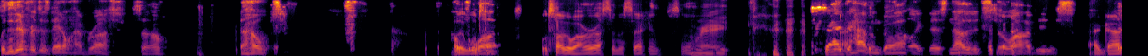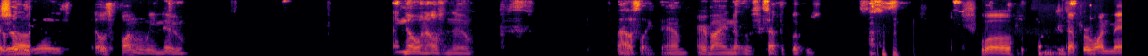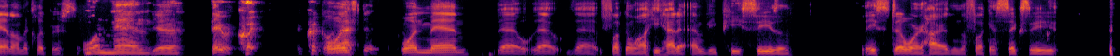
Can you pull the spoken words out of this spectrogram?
But the difference is they don't have Russ, so that helps. But Helps we'll lot. talk, we'll talk about Russ in a second. So Right. Sad to have him go out like this now that it's so obvious. I got it really is. It was fun when we knew, and no one else knew. I was like, damn, everybody knows except the Clippers. Well, except for one man on the Clippers. One man, yeah, they were quick, They're quick on One- that shit. One man that that that fucking while he had an MVP season, they still weren't higher than the fucking six seed.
